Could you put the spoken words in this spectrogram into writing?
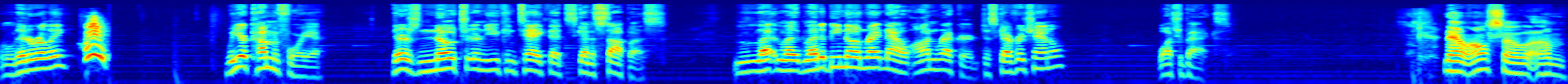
literally. Whew! We are coming for you. There's no turn you can take that's going to stop us let, let, let it be known right now on record discovery channel watch your backs now also um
